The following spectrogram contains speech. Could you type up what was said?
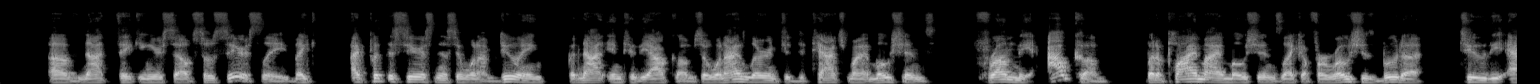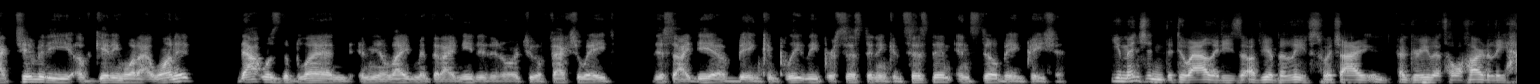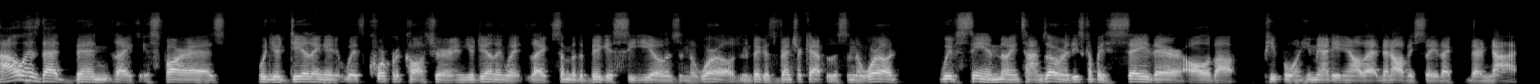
of not taking yourself so seriously. Like I put the seriousness in what I'm doing but not into the outcome. So when I learned to detach my emotions from the outcome, but apply my emotions like a ferocious Buddha to the activity of getting what I wanted, that was the blend and the enlightenment that I needed in order to effectuate this idea of being completely persistent and consistent and still being patient. You mentioned the dualities of your beliefs, which I agree with wholeheartedly. How has that been like as far as when you're dealing with corporate culture and you're dealing with like some of the biggest CEOs in the world and the biggest venture capitalists in the world, we've seen a million times over. These companies say they're all about people and humanity and all that, and then obviously like they're not.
